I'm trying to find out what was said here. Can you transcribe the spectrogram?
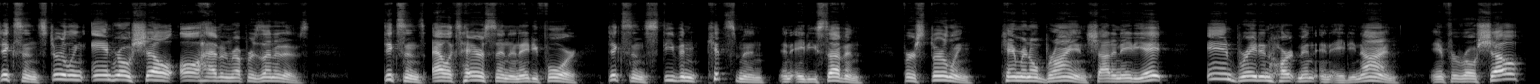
Dixon, Sterling, and Rochelle all having representatives. Dixon's Alex Harrison in 84, Dixon's Stephen Kitzman in 87. For Sterling, Cameron O'Brien shot in 88, and Braden Hartman in 89. And for Rochelle,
